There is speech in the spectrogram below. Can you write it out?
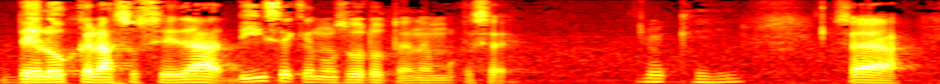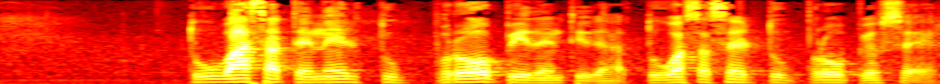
de lo que la sociedad dice que nosotros tenemos que ser. Ok. O sea, tú vas a tener tu propia identidad, tú vas a ser tu propio ser.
